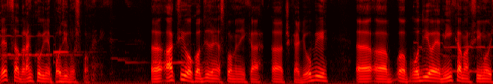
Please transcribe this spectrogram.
deca Brankovine podignu spomenik. Eh, akciju oko dizanja spomenika Čeka Ljubi vodio je Mika Maksimović,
